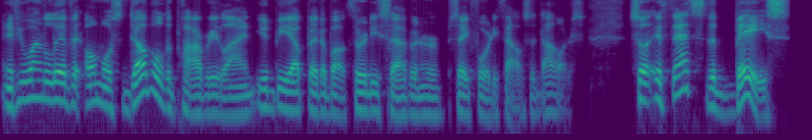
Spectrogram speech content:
And if you want to live at almost double the poverty line, you'd be up at about 37 or say $40,000. So if that's the base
